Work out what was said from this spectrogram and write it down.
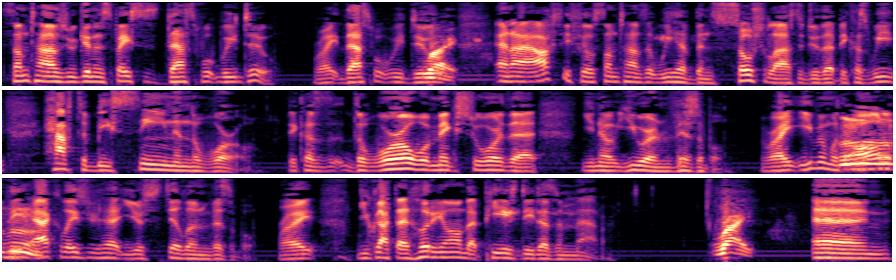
sometimes we get in spaces, that's what we do, right? That's what we do. Right. And I actually feel sometimes that we have been socialized to do that because we have to be seen in the world. Because the world will make sure that, you know, you are invisible. Right? Even with all of the Mhm. accolades you had, you're still invisible, right? You got that hoodie on, that PhD doesn't matter. Right. And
